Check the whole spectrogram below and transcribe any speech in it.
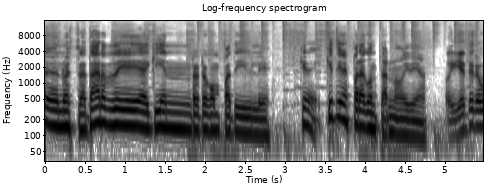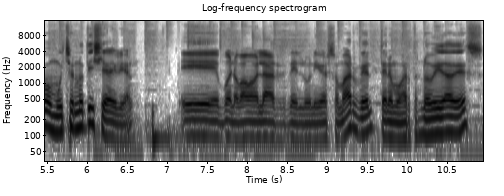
nuestra tarde aquí en Retrocompatible? ¿Qué, qué tienes para contarnos hoy día? Hoy día tenemos muchas noticias, Elian. Eh, bueno, vamos a hablar del universo Marvel. Tenemos hartas novedades.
